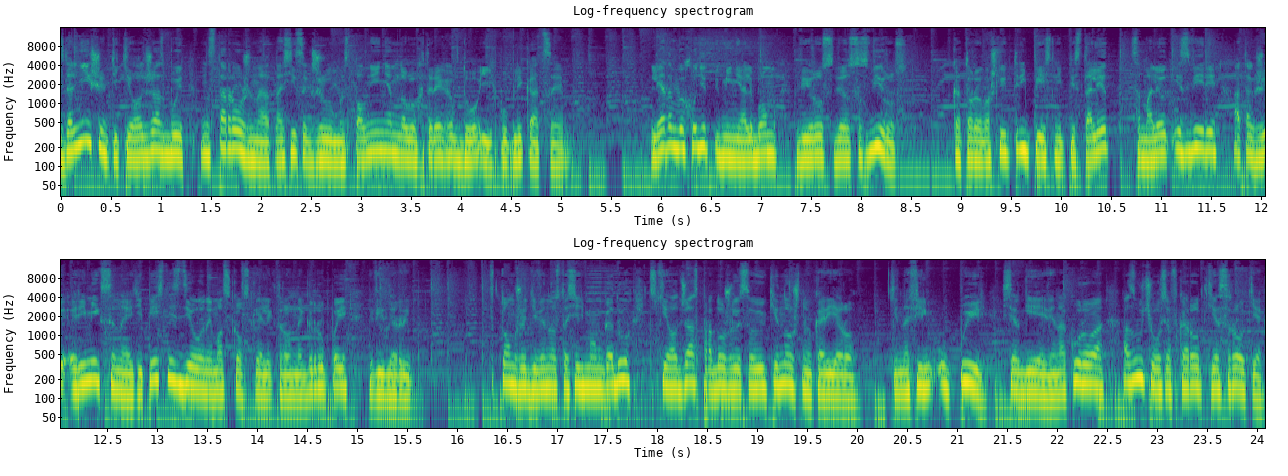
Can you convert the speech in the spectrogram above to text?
В дальнейшем Tequila Jazz будет настороженно относиться к живым исполнениям новых треков до их публикации. Летом выходит мини-альбом «Вирус vs. Вирус», в который вошли три песни «Пистолет», «Самолет» и «Звери», а также ремиксы на эти песни, сделанные московской электронной группой «Виды рыб». В том же 97 году Tequila Jazz продолжили свою киношную карьеру. Кинофильм «Упырь» Сергея Винокурова озвучивался в короткие сроки.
